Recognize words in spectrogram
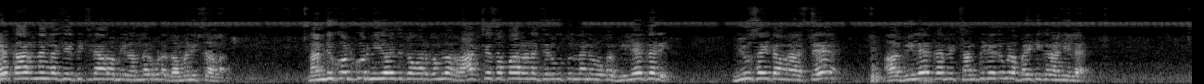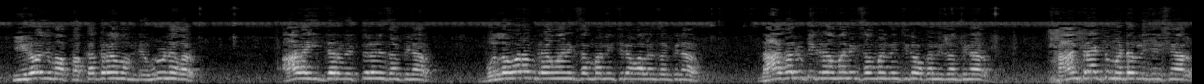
ఏ కారణంగా చేపించినారో మీరందరూ కూడా గమనించాలా? నందికొట్కూరు నియోజకవర్గంలో రాక్షస పాలన జరుగుతుందని ఒక విలేకరి న్యూస్ ఐటమ్ రాస్తే ఆ విలేకరిని చంపినది కూడా బయటికి రానిలే. ఈ రోజు మా పక్క గ్రామం నెహ్రూ నగర్. ఆడ ఇద్దరు వ్యక్తులను చంపినారు. బొల్లవరం గ్రామానికి సంబంధించిన వాళ్ళని చంపినారు. నాగలుటి గ్రామానికి సంబంధించిన ఒకరిని చంపినారు. కాంట్రాక్ట్ మర్డర్లు చేసినారు.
